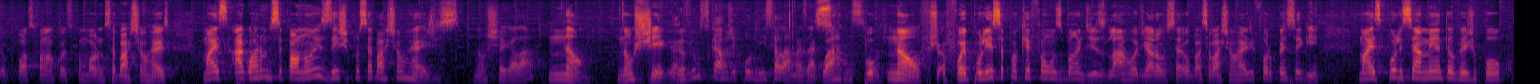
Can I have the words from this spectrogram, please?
eu posso falar uma coisa que eu moro no Sebastião Regis, mas a guarda municipal não existe pro Sebastião Regis. Não chega lá? Não, não chega. Eu vi uns carros de polícia lá, mas a guarda em si Po- não não, foi polícia porque foi uns bandidos lá, rodearam o Sebastião Regis e foram perseguir. Mas policiamento eu vejo pouco.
